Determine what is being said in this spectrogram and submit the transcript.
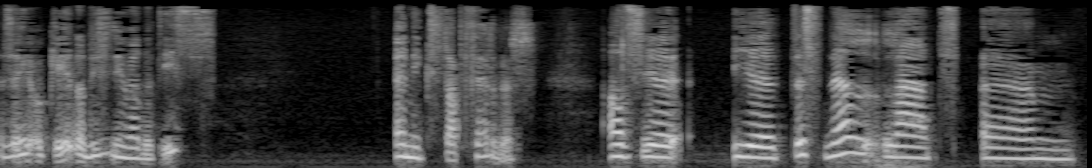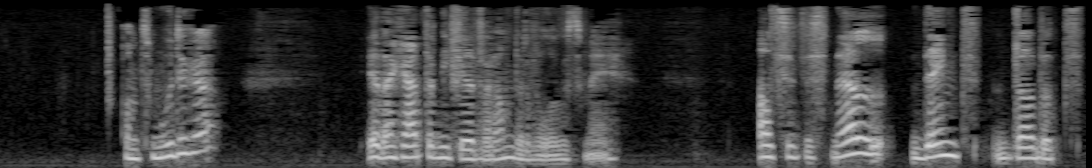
en zeggen: Oké, dat is nu wat het is. En ik stap verder. Als je je te snel laat um, ontmoedigen, ja, dan gaat er niet veel veranderen volgens mij. Als je te snel denkt dat het,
